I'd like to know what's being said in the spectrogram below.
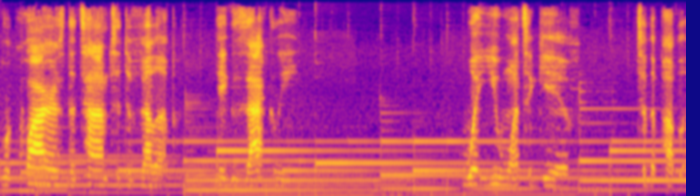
requires the time to develop exactly what you want to give to the public.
